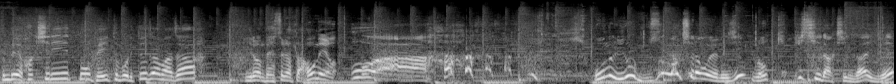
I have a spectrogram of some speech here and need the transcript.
근데 확실히 또 베이트볼이 뜨자마자 이런 베스가 나오네요. 우와! 오늘 이걸 무슨 낚시라고 해야 되지? 럭키피쉬 낚시인가 이게?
